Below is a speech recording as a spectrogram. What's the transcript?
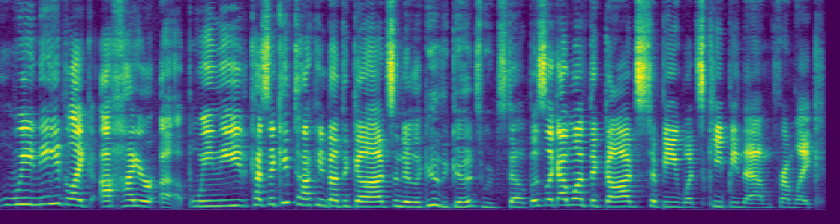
we need like a higher up. We need because they keep talking about the gods and they're like, oh, the gods won't stop us. Like I want the gods to be what's keeping them from like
